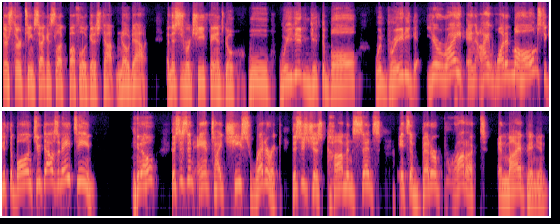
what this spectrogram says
there's 13 seconds left. Buffalo get a stop, no doubt. And this is where Chief fans go, we didn't get the ball when Brady. Be-. You're right. And I wanted Mahomes to get the ball in 2018. You know, this isn't anti Chiefs rhetoric. This is just common sense. It's a better product, in my opinion,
